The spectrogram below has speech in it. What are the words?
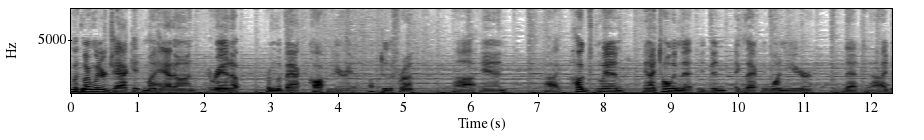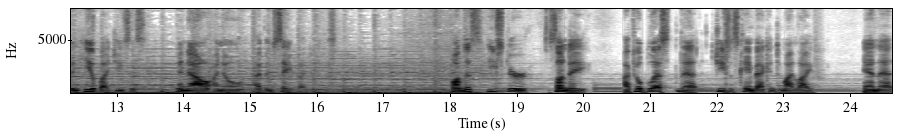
with my winter jacket and my hat on, I ran up from the back coffee area up to the front uh, and I hugged Glenn and I told him that it'd been exactly one year that uh, I'd been healed by Jesus, and now I know I've been saved by Jesus. On this Easter Sunday, I feel blessed that Jesus came back into my life and that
